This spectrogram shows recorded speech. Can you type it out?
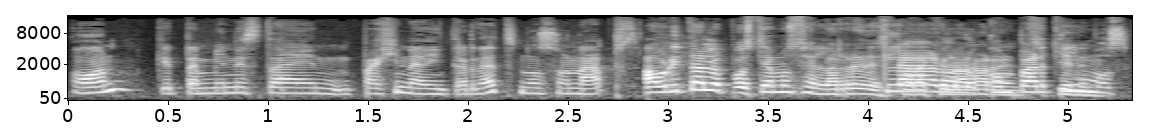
On, que también está en página de internet, no son apps. Ahorita lo posteamos en las redes. para que Claro, lo, lo, agarren, si compartimos.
